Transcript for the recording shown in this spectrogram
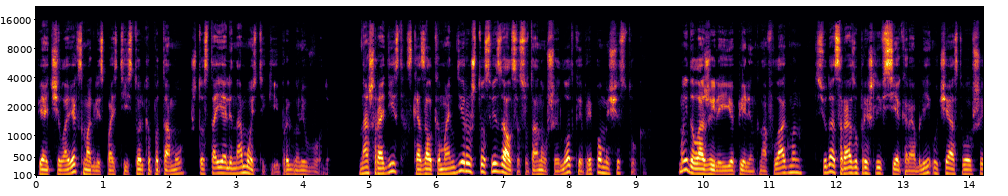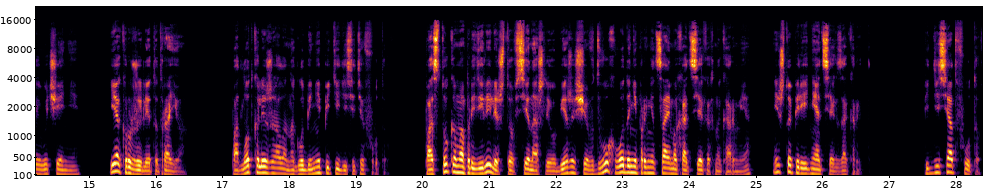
Пять человек смогли спастись только потому, что стояли на мостике и прыгнули в воду. Наш радист сказал командиру, что связался с утонувшей лодкой при помощи стуков. Мы доложили ее пеленг на флагман, сюда сразу пришли все корабли, участвовавшие в учении, и окружили этот район. Подлодка лежала на глубине 50 футов. По стукам определили, что все нашли убежище в двух водонепроницаемых отсеках на корме и что передний отсек закрыт. 50 футов.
